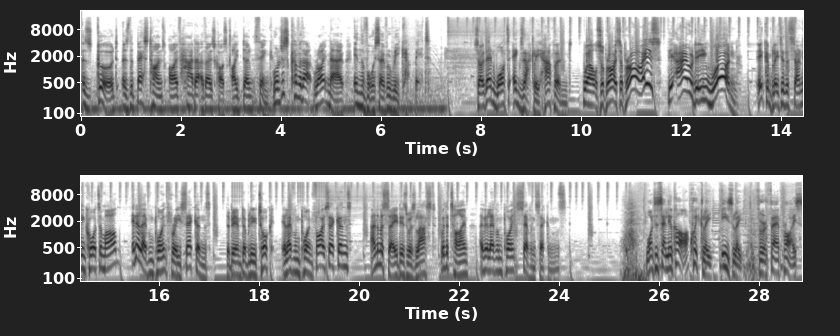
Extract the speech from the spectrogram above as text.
as good as the best times I've had out of those cars, I don't think. We'll just cover that right now in the voiceover recap bit. So then what exactly happened? Well, surprise, surprise! The Audi won! It completed the standing quarter mile in 11.3 seconds. The BMW took 11.5 seconds, and the Mercedes was last with a time of 11.7 seconds. Want to sell your car quickly, easily, for a fair price?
